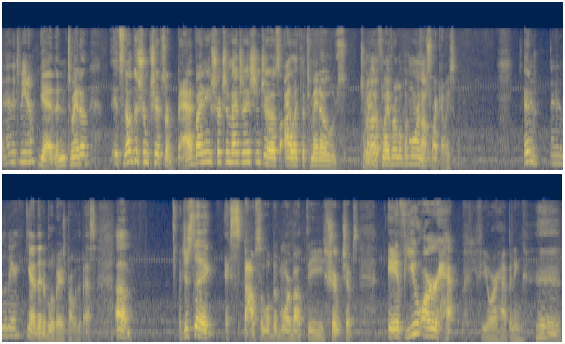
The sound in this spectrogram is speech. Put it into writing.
And then the tomato. Yeah, then tomato. It's not the shrimp chips are bad by any stretch of imagination. Just I like the tomatoes tomato Well, flavor a little bit more, and also like gummies. And And then the blueberry. yeah, then the blueberry is probably the best. Um, just to espouse a little bit more about the shrimp chips, if you are if you are happening,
